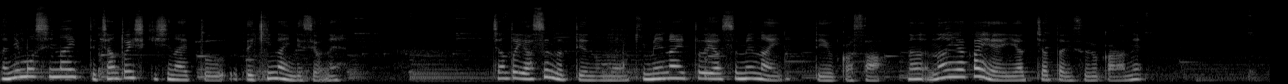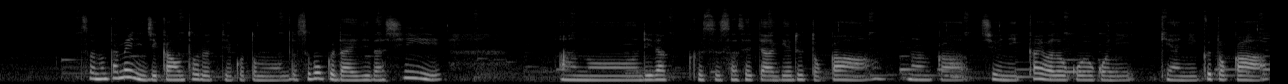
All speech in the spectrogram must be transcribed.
何もしないってちゃんと意識しないとできないんですよね。ちゃんと休むっていうのも決めないと休めないっていうかさなんやかんややっちゃったりするからねそのために時間を取るっていうこともすごく大事だしあのリラックスさせてあげるとかなんか週に1回はどこどこにケアに行くとか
